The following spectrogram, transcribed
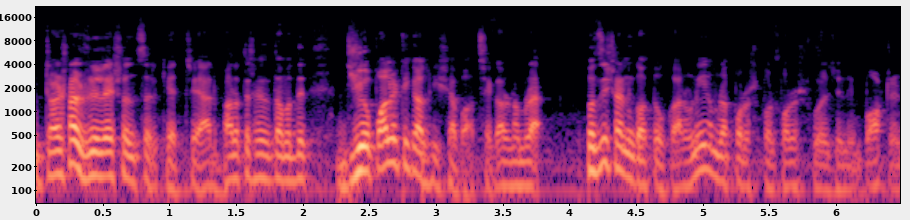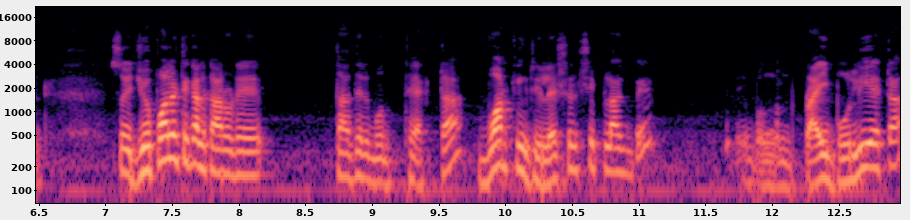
ইন্টারন্যাশনাল রিলেশনসের ক্ষেত্রে। আর ভারতের সাথে তো আমাদের জিওপলিটিক্যাল হিসাব আছে, কারণ আমরা পজিশনগত কারণেই আমরা পরস্পর পরস্পরের জন্য ইম্পর্টেন্ট সো এই জিওপলিটিক্যাল কারণে তাদের মধ্যে একটা ওয়ার্কিং রিলেশনশিপ লাগবে, এবং আমরা প্রায় বলি এটা।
